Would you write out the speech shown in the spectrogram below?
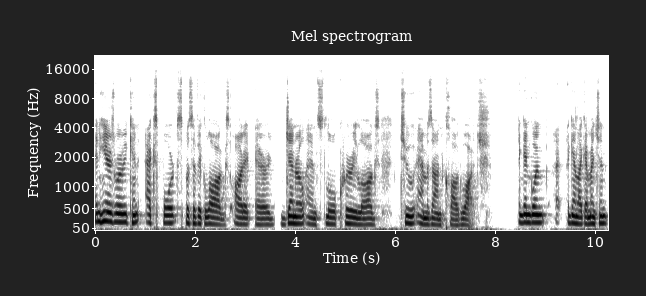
And here's where we can export specific logs, audit error, general and slow query logs to Amazon CloudWatch. Again, going again, like I mentioned,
